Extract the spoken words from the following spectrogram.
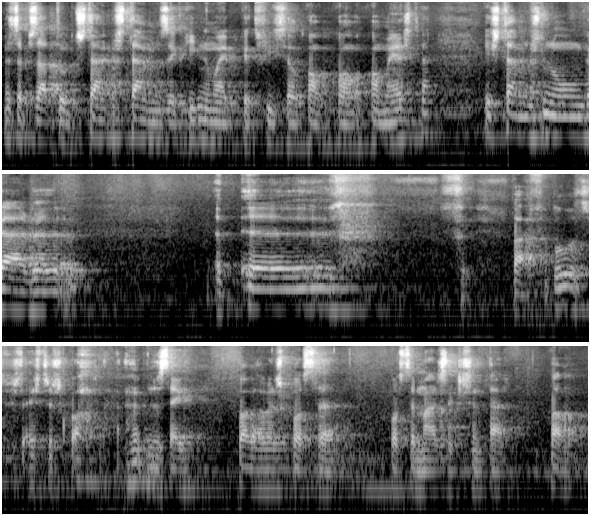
mas apesar de tudo estamos aqui numa época difícil como esta e estamos num lugar uh, uh, pá, fabuloso, esta escola, não sei palavras possa, possa mais acrescentar. Paulo.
